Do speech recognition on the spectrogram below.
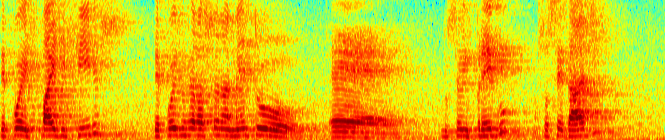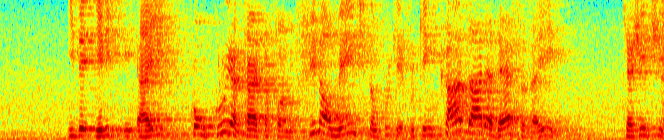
depois pais e filhos, depois o relacionamento é, no seu emprego, na sociedade, e de, ele, aí ele conclui a carta falando, finalmente, então por quê? Porque em cada área dessas aí, que a gente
